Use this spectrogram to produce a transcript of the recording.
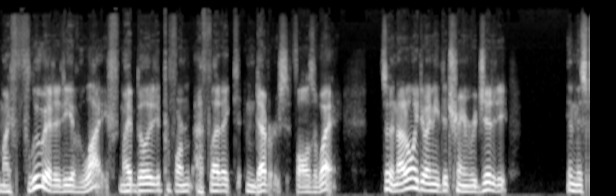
my fluidity of life? My ability to perform athletic endeavors falls away. So not only do I need to train rigidity in this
